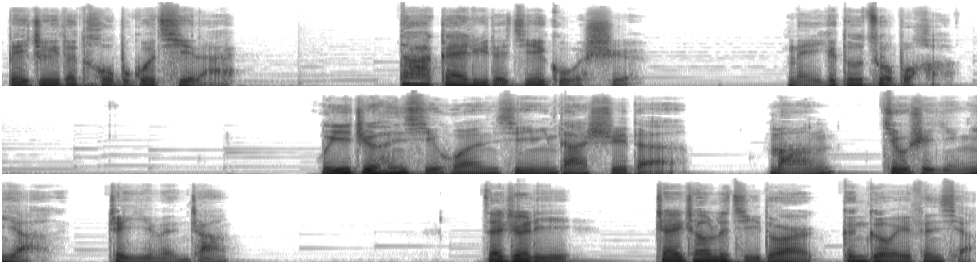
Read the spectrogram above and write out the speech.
被追得透不过气来，大概率的结果是，哪个都做不好。我一直很喜欢星云大师的《忙》。就是营养这一文章，在这里摘抄了几段跟各位分享。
